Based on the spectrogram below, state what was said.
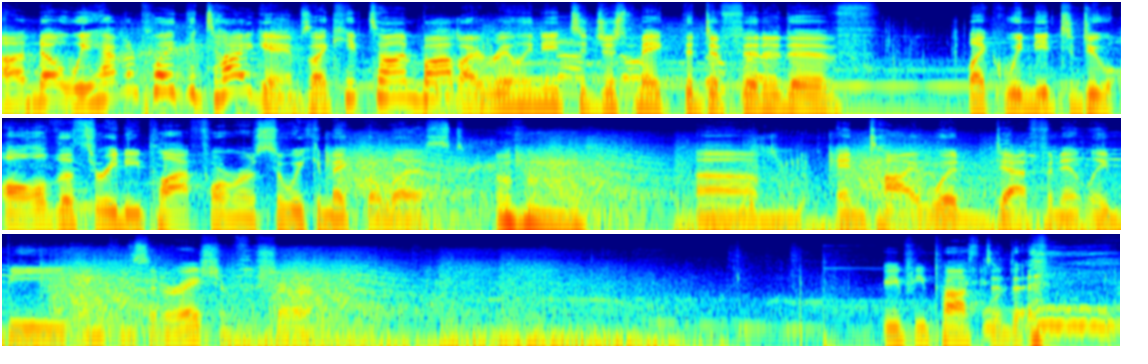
uh, no, we haven't played the Ty games. I keep telling Bob I really need to just make the definitive. Like, we need to do all the 3D platformers so we can make the list. Mm-hmm. Um, and Ty would definitely be in consideration for sure. Creepy pasta.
